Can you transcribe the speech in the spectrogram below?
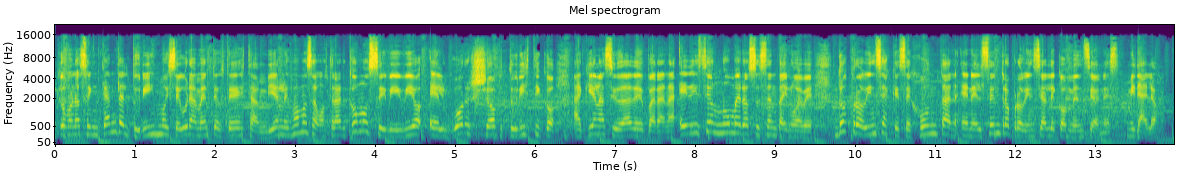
Y como nos encanta el turismo y seguramente a ustedes también, les vamos a mostrar cómo se vivió el workshop turístico aquí en la ciudad de Paraná. Edición número 69. Dos provincias que se juntan en el Centro Provincial de Convenciones. Míralo.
